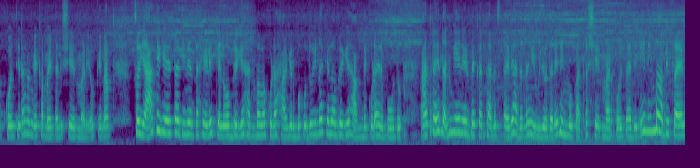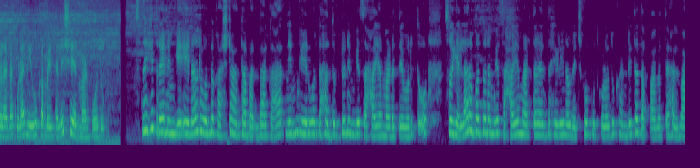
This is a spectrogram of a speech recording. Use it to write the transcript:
ಒಪ್ಕೊಳ್ತೀರಾ? ನನಗೆ ಕಮೆಂಟಲ್ಲಿ ಶೇರ್ ಮಾಡಿ ಓಕೆನಾ ಸೊ ಯಾಕೆ ಹೇಳ್ತಾ ಇದ್ದೀನಿ ಅಂತ ಹೇಳಿ ಕೆಲವೊಬ್ಬರಿಗೆ ಅನುಭವ ಕೂಡ ಆಗಿರಬಹುದು, ಇನ್ನು ಕೆಲವೊಬ್ಬರಿಗೆ ಆಗದೆ ಕೂಡ ಇರಬಹುದು. ಆದರೆ ನನಗೇನು ಹೇಳಬೇಕಂತ ಅನಿಸ್ತಾ ಇದೆ, ಅದನ್ನು ಈ ವಿಡಿಯೋದಲ್ಲಿ ನಿಮ್ಮ ಮುಖಾಂತರ ಶೇರ್ ಮಾಡ್ಕೊಳ್ತಾ ಇದ್ದೀನಿ ನಿಮ್ಮ ಅಭಿಪ್ರಾಯಗಳನ್ನು ಕೂಡ ನೀವು ಕಮೆಂಟಲ್ಲಿ ಶೇರ್ ಮಾಡ್ಬೋದು. ಸ್ನೇಹಿತರೆ, ನಿಮಗೆ ಏನಾದರೂ ಒಂದು ಕಷ್ಟ ಅಂತ ಬಂದಾಗ ನಿಮಗೆ ಇರುವಂತಹ ದುಡ್ಡು ನಿಮಗೆ ಸಹಾಯ ಮಾಡುತ್ತೆ ಹೊರತು. ಸೊ ಎಲ್ಲರೂ ಬಂದು ನಮಗೆ ಸಹಾಯ ಮಾಡ್ತಾರೆ ಅಂತ ಹೇಳಿ ನಾವು ನೆಚ್ಕೊಂಡು ಕೂತ್ಕೊಳ್ಳೋದು ಖಂಡಿತ ತಪ್ಪಾಗುತ್ತೆ ಅಲ್ವಾ?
